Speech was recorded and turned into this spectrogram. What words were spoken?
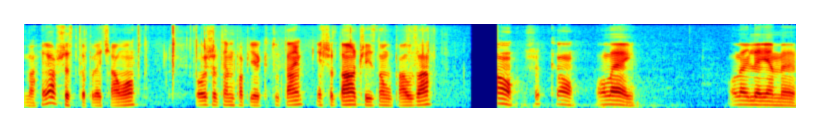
Ma chyba wszystko poleciało. Położę ten papierek tutaj. Jeszcze to, czyli znowu pauza. O, szybko. Olej. Olej lejemy.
